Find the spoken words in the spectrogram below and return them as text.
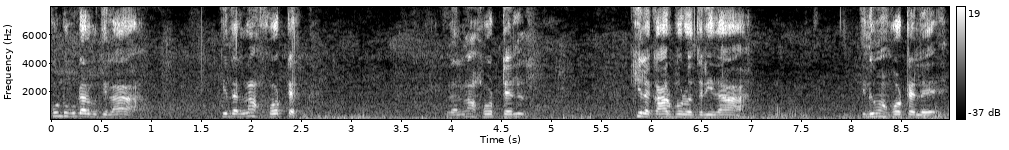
கூண்டு கூண்டாக இருக்குதுங்களா இதெல்லாம் ஹோட்டல். இதெல்லாம் ஹோட்டல். கீழே கார் போடுவது தெரியுதா? இதுவும் ஹோட்டலு.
